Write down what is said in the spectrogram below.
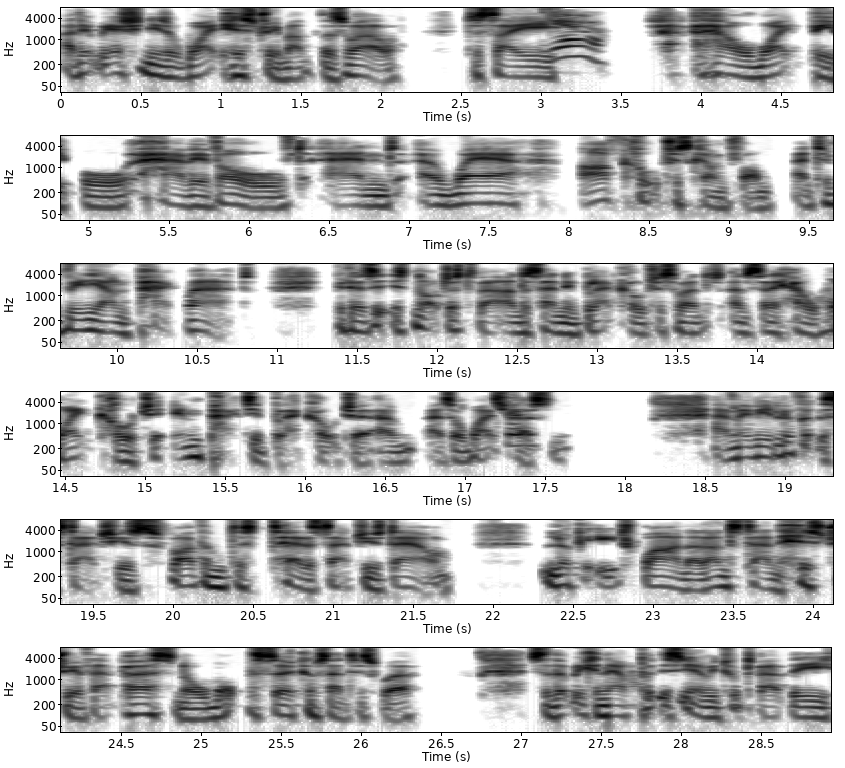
I think we actually need a white history month as well to say yeah. how white people have evolved and uh, where our cultures come from and to really unpack that because it's not just about understanding black culture, it's about understanding how white culture impacted black culture um, as a white True. person. And maybe look at the statues rather than just tear the statues down. Look at each one and understand the history of that person or what the circumstances were so that we can now put this, you know, we talked about the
